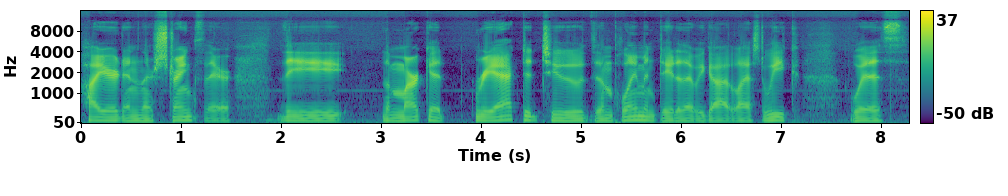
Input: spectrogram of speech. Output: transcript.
hired and their strength there, the the market reacted to the employment data that we got last week with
